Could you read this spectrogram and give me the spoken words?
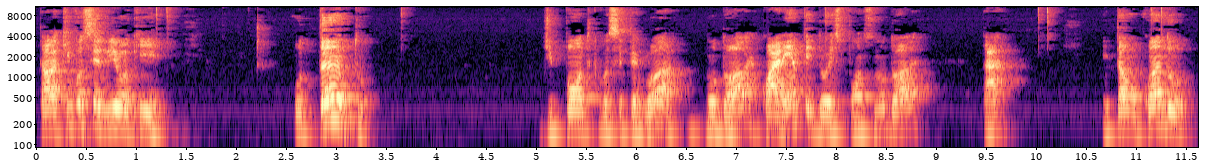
Então, aqui você viu aqui o tanto de ponto que você pegou ó, no dólar, 42 pontos no dólar, tá? Então, quando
